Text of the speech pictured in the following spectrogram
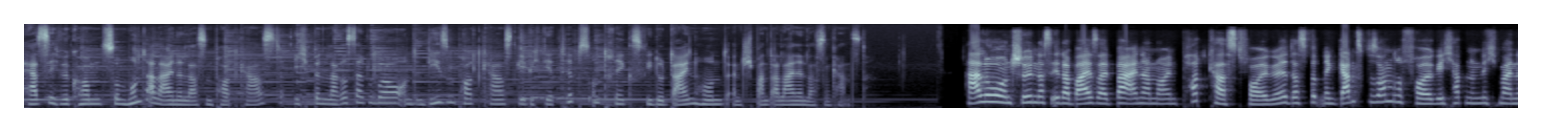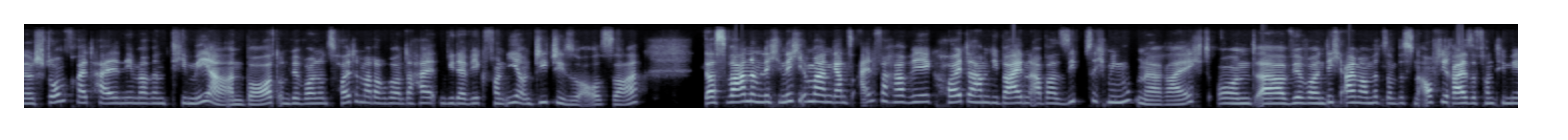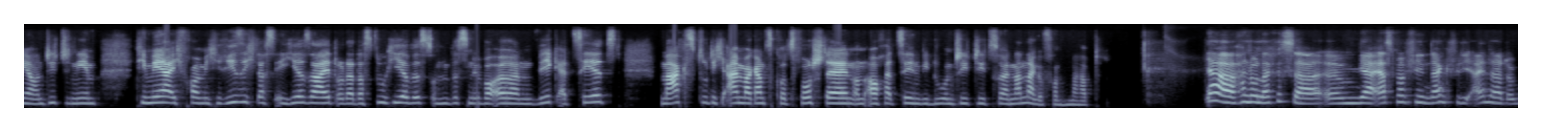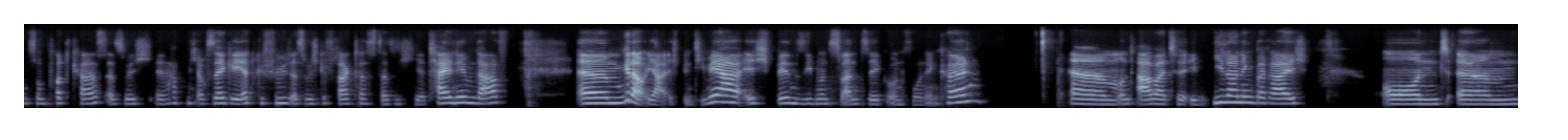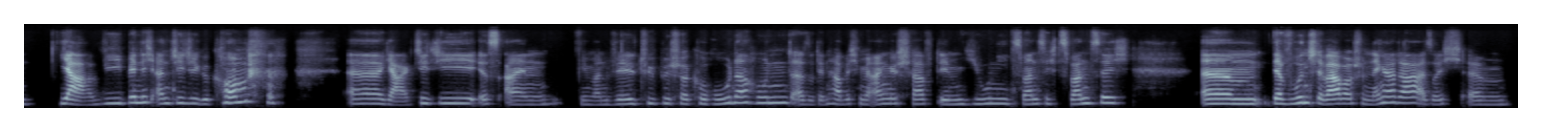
Herzlich willkommen zum Hund alleine lassen Podcast. Ich bin Larissa Dubau und in diesem Podcast gebe ich dir Tipps und Tricks, wie du deinen Hund entspannt alleine lassen kannst. Hallo und schön, dass ihr dabei seid bei einer neuen Podcast-Folge. Das wird eine ganz besondere Folge. Ich habe nämlich meine Sturmfreiteilnehmerin Timea an Bord und wir wollen uns heute mal darüber unterhalten, wie der Weg von ihr und Gigi so aussah. Das war nämlich nicht immer ein ganz einfacher Weg. Heute haben die beiden aber 70 Minuten erreicht und äh, wir wollen dich einmal mit so ein bisschen auf die Reise von Timea und Gigi nehmen. Timea, ich freue mich riesig, dass ihr hier seid oder dass du hier bist und ein bisschen über euren Weg erzählst. Magst du dich einmal ganz kurz vorstellen und auch erzählen, wie du und Gigi zueinander gefunden habt? Ja, hallo Larissa. Ähm, ja, erstmal vielen Dank für die Einladung zum Podcast. Also ich äh, habe mich auch sehr geehrt gefühlt, als du mich gefragt hast, dass ich hier teilnehmen darf. Ähm, genau, ja, ich bin Timea, ich bin 27 und wohne in Köln ähm, und arbeite im E-Learning-Bereich. Und ähm, ja, wie bin ich an Gigi gekommen? äh, ja, Gigi ist ein, wie man will, typischer Corona-Hund. Also den habe ich mir angeschafft im Juni 2020. Ähm, der Wunsch, der war aber schon länger da. Also ich ähm,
